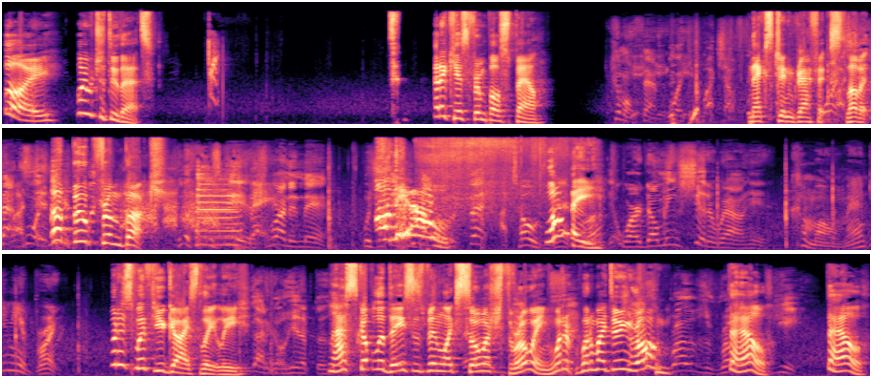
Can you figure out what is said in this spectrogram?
Why? Why would you do that? and a kiss from Boss Pal. Come on, fat boy. Next gen graphics, love it. A boop from Buck. Look who's here. It's running Oh, no! I told you. Why? Your word don't mean shit around here. Come on, man. Give me a break. What is with you guys lately? You gotta go hit up the Last couple of days has been like so much throwing. What what am I doing wrong? What the hell? The hell?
